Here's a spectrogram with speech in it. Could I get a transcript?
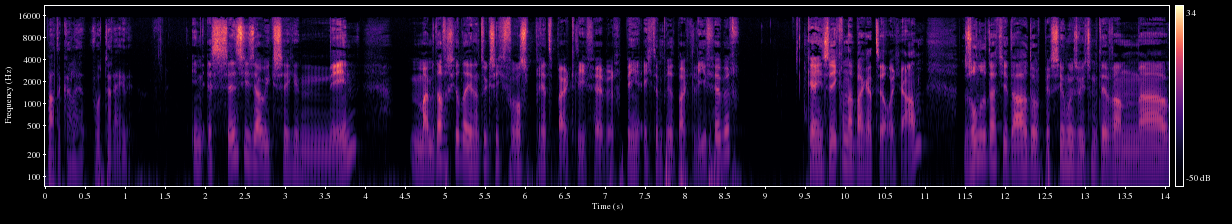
Pas-de-Calais voor te rijden? In essentie zou ik zeggen nee. Maar met dat verschil dat je natuurlijk zegt voor ons pretparkliefhebber. Ben je echt een pretparkliefhebber, kan je zeker naar Bagatelle gaan. Zonder dat je daardoor per se zoiets moet hebben van, nou,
